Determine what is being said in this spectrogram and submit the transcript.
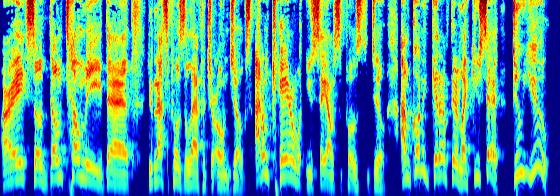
All right. So don't tell me that you're not supposed to laugh at your own jokes. I don't care what you say I'm supposed to do. I'm going to get up there, like you said, do you.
